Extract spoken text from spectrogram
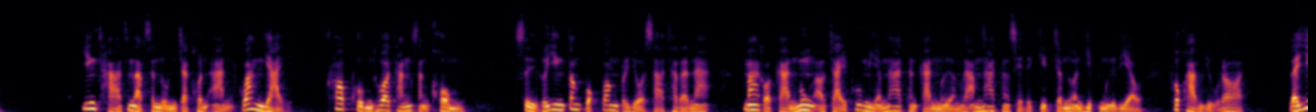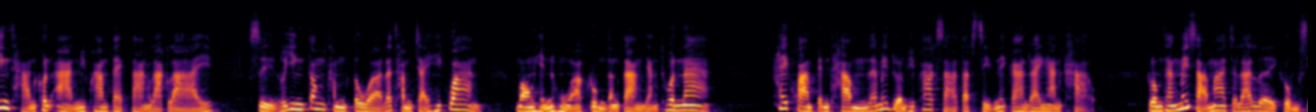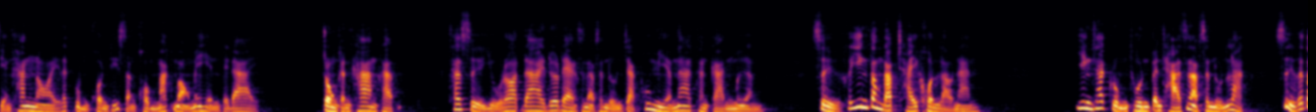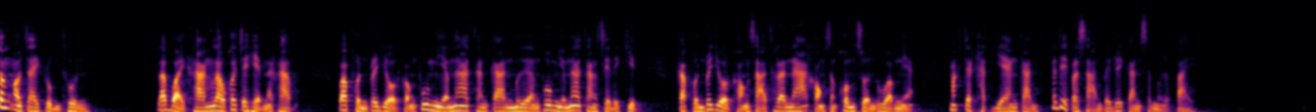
ยิ่งฐานสนับสนุนจากคนอ่านกว้างใหญ่ ครอบคลุมทั่วทั้งสังคม สื่อก็ยิ่งต้องปกป้องประโยชน์สาธารณะ มากกว่าการมุ่งเอาใจผู้มีอำนาจทางการเมือง และอำนาจทางเศรษฐกิจจำนวนหยิบมือเดียวเพื่อความอยู่รอด และยิ่งฐานคนอ่านมีความแตกต่างหลากหลาย สื่อก็ยิ่งต้องทำตัวและทำใจให้กว้าง มองเห็นหัวกลุ่มต่างๆ อย่างทั่วหน้า ให้ความเป็นธรรมและไม่ด่วนพิพากษาตัดสินในการรายงานข่าว รวมทั้งไม่สามารถจะละเลยกลุ่มเสียงข้างน้อย และกลุ่มคนที่สังคมมักมองไม่เห็นไปได้ ตรงกันข้ามครับ ถ้าสื่ออยู่รอดได้ด้วยแรงสนับสนุนจากผู้มีอำนาจทางการเมือง สื่อก็ยิ่งต้องรับใช้คนเหล่านั้น ยิ่งถ้ากลุ่มทุนเป็นฐานสนับสนุนหลัก สื่อก็ต้องเอาใจกลุ่มทุน และบ่อยครั้งเราก็จะเห็นนะครับ ว่าผลประโยชน์ของผู้มีอำนาจทางการเมือง ผู้มีอำนาจทางเศรษฐกิจ กับผลประโยชน์ของสาธารณะของสังคมส่วนรวมเนี่ยมักจะขัดแย้งกันไม่ได้ประสานไปด้วยกันเสมอไป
